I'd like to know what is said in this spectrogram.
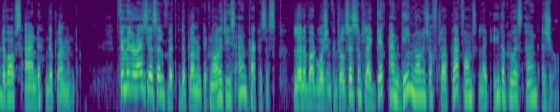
DevOps and deployment. Familiarize yourself with deployment technologies and practices. Learn about version control systems like Git and gain knowledge of cloud platforms like AWS and Azure.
